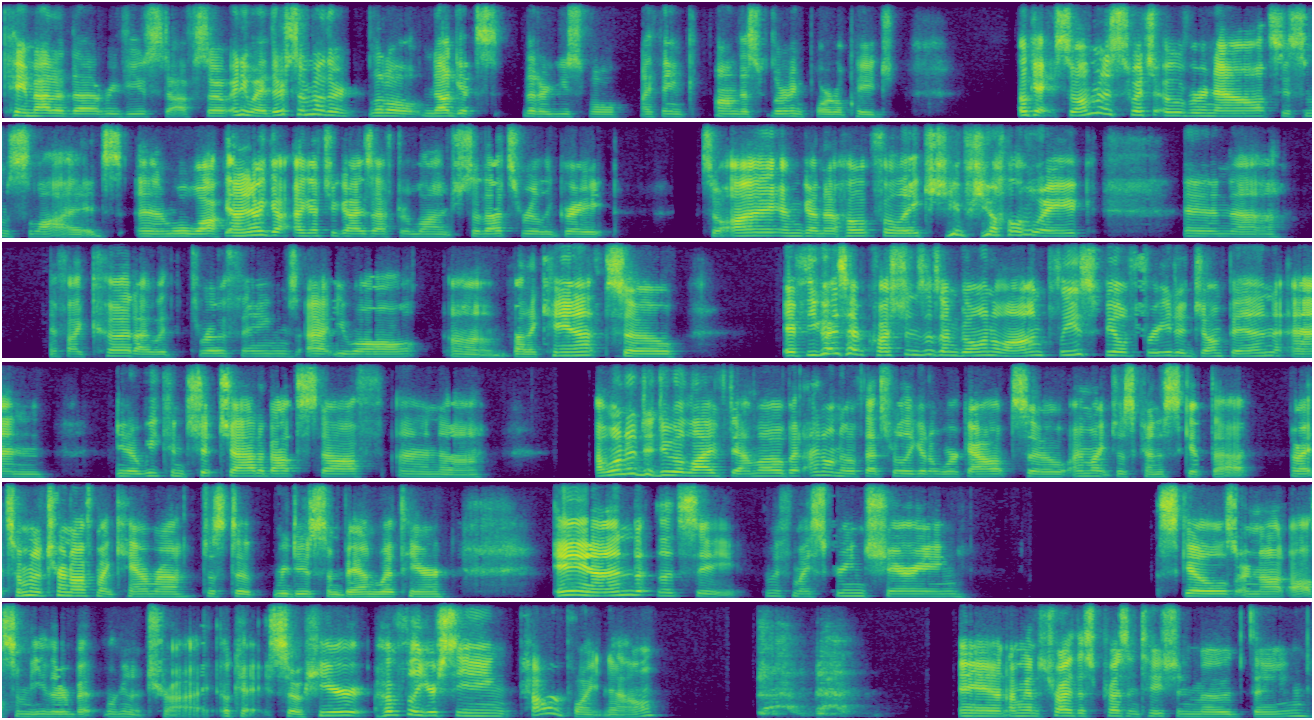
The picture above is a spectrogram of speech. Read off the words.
came out of the review stuff. So anyway, there's some other little nuggets that are useful, I think, on this learning portal page. Okay, so I'm going to switch over now to some slides and we'll walk. And I know I got, I got you guys after lunch, so that's really great. So I am going to hopefully keep y'all awake. And uh, if I could, I would throw things at you all, um, but I can't. So if you guys have questions as I'm going along, please feel free to jump in and, you know, we can chit chat about stuff. And uh, I wanted to do a live demo, but I don't know if that's really going to work out. So I might just kind of skip that. All right, so I'm going to turn off my camera just to reduce some bandwidth here. And let's see if my screen sharing skills are not awesome either, but we're going to try. Okay, so here, hopefully you're seeing PowerPoint now. And I'm going to try this presentation mode thing.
